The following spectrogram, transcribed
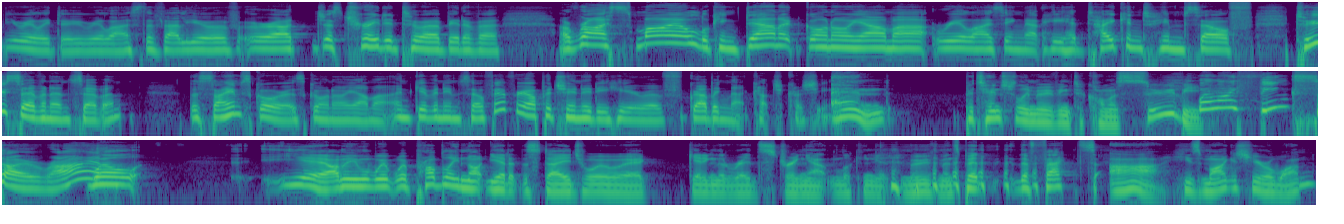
you really do realize the value of Ura. Just treated to a bit of a a wry smile, looking down at Gonoyama, realizing that he had taken to himself to seven and seven. The same score as Gonoyama, and given himself every opportunity here of grabbing that Kachikoshi. And potentially moving to Komusubi. Well, I think so, right? Well, yeah. I mean, we're, we're probably not yet at the stage where we're getting the red string out and looking at movements. But the facts are, he's Maegashira one.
